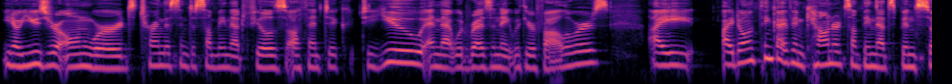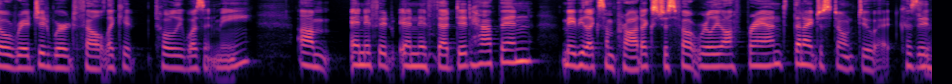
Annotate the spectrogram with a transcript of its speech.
you know, use your own words, turn this into something that feels authentic to you and that would resonate with your followers. I I don't think I've encountered something that's been so rigid where it felt like it totally wasn't me. Um, and if it and if that did happen, maybe like some products just felt really off brand, then I just don't do it because it,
